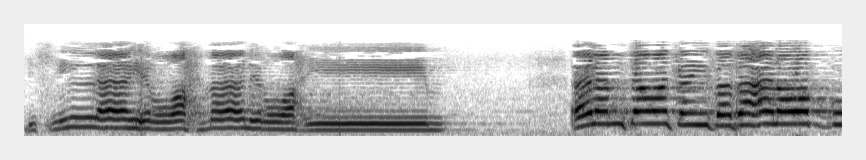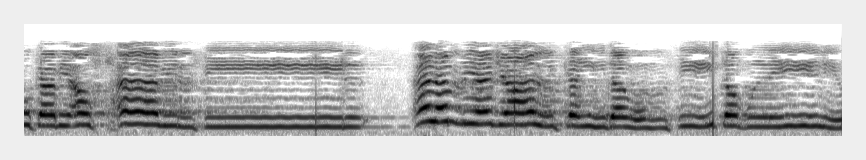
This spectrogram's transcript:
بسم الله الرحمن الرحيم. ألم تر كيف فعل ربك بأصحاب الفيل؟ ألم يجعل كيدهم في تضليل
